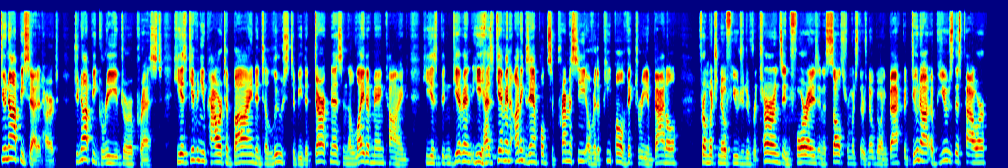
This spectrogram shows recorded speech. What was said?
do not be sad at heart. Do not be grieved or oppressed. He has given you power to bind and to loose, to be the darkness and the light of mankind. He has been given, he has given unexampled supremacy over the people, victory in battle from which no fugitive returns, in forays and assaults from which there's no going back. But do not abuse this power.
